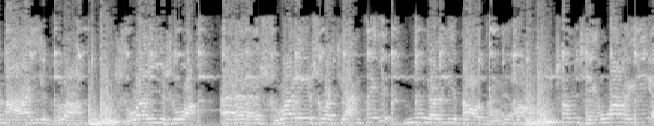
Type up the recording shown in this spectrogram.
哪一个，说一说。哎，说一说奸贼，名叫李道宗，成亲王爷，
